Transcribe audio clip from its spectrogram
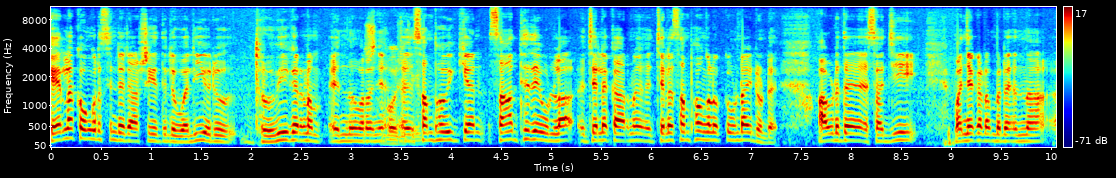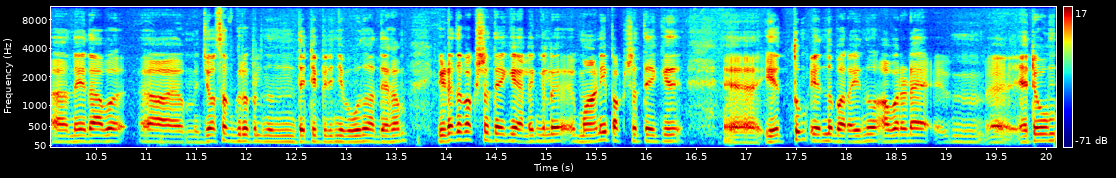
കേരള കോൺഗ്രസിന്റെ രാഷ്ട്രീയത്തിൽ വലിയൊരു ധ്രുവീകരണം എന്ന് പറഞ്ഞ് സംഭവിക്കാൻ സാധ്യതയുള്ള ചില കാരണ ചില സംഭവങ്ങളൊക്കെ ഉണ്ടായിട്ടുണ്ട്. അവിടുത്തെ സജി മഞ്ഞക്കടമ്പൻ എന്ന നേതാവ് ജോസഫ് ഗ്രൂപ്പിൽ നിന്ന് തെറ്റിപ്പിരിഞ്ഞു പോകുന്നു. അദ്ദേഹം ഇടതുപക്ഷത്തേക്ക് അല്ലെങ്കിൽ മാണി പക്ഷത്തേക്ക് എത്തും എന്ന് പറയുന്നു. അവരുടെ ഏറ്റവും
